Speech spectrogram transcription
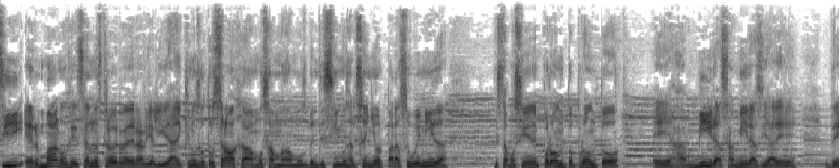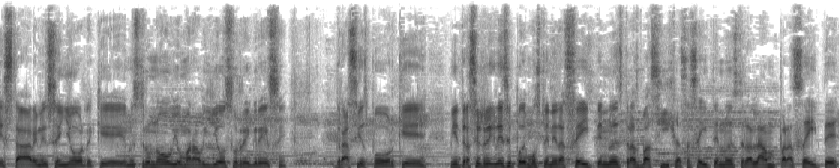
Sí, hermanos, esa es nuestra verdadera realidad, de que nosotros trabajamos, amamos, bendecimos al Señor para su venida. Estamos pronto, pronto, eh, a miras, a miras ya de, de estar en el Señor, de que nuestro novio maravilloso regrese. Gracias porque mientras Él regrese podemos tener aceite en nuestras vasijas, aceite en nuestra lámpara, aceite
